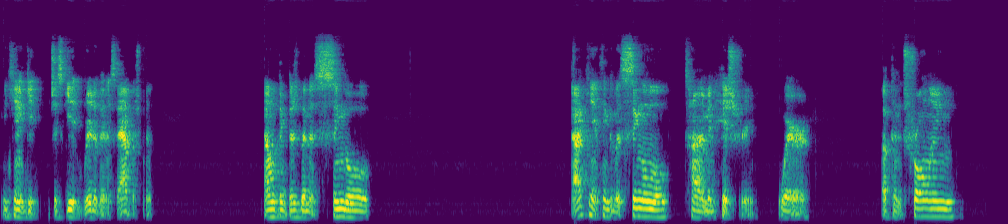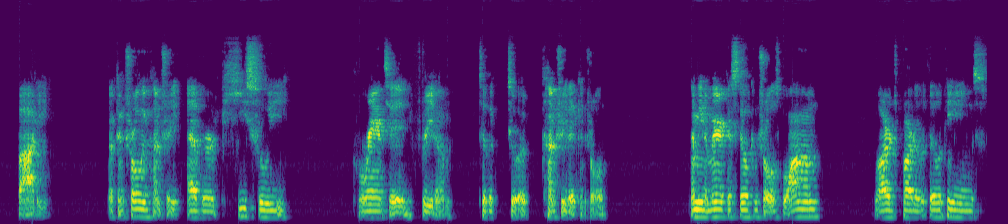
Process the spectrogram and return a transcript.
You can't get just get rid of an establishment. I don't think there's been a single I can't think of a single time in history where a controlling body, a controlling country ever peacefully granted freedom to the to a country they controlled. I mean, America still controls Guam, large part of the Philippines,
